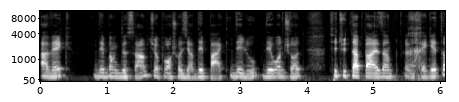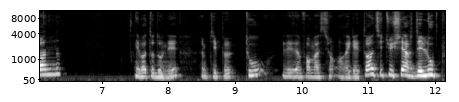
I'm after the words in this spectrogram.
avec des banques de sons. Tu vas pouvoir choisir des packs, des loops, des one-shots. Si tu tapes par exemple reggaeton, il va te donner un petit peu tout les informations reggaeton. Si tu cherches des loops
